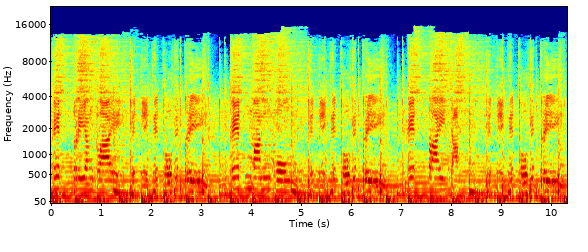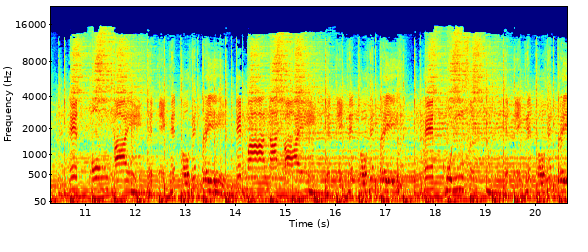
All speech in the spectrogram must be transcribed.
เพชรเกรียงไกลเพชรเอกเพชรโทเพชรตรีเพชรมันคงเพชรเอกเพชรโทเพชรตรีเพชรไตรจักร เพชรเอกเพชรโทเพชรตรีเพชรพงชัยเพชรเอกเพชรโทเพชรตรีเพชรมานาชัยเพชรเอกเพชรโทเพชรตรีเพชรขุนศึกเพชรเอกเพชรโทเพชรตรี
